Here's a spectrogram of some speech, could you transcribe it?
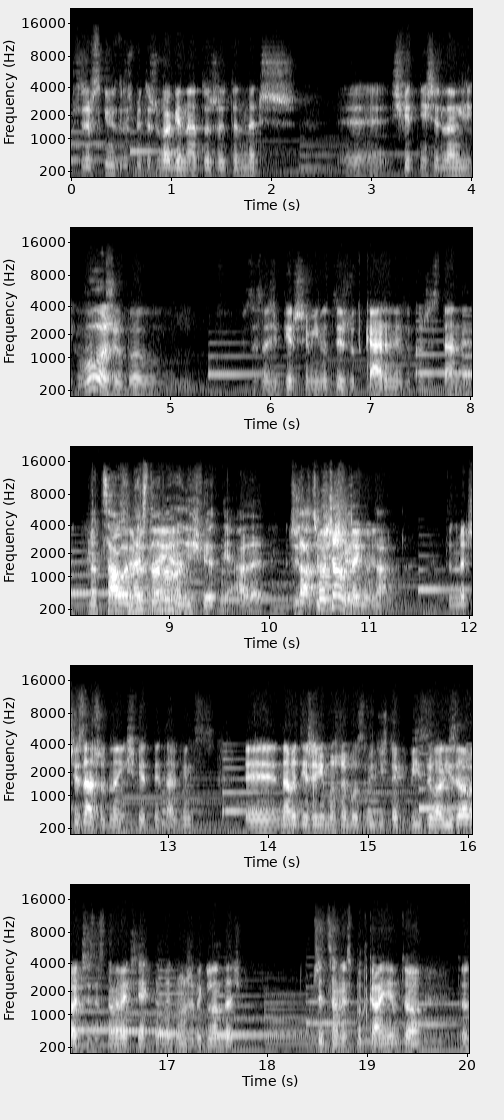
Przede wszystkim zwróćmy też uwagę na to, że ten mecz świetnie się dla Anglików ułożył, bo w zasadzie pierwsze minuty, rzut karny wykorzystany. No cały mecz na pewno nie świetnie, ale Czy zaczął się początek, świetnie, no. tak. Ten mecz się zaczął dla nich świetnie, tak? Więc y, nawet jeżeli można było sobie gdzieś tak wizualizować, czy zastanawiać się, jak ten mecz może wyglądać przed samym spotkaniem, to, to,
